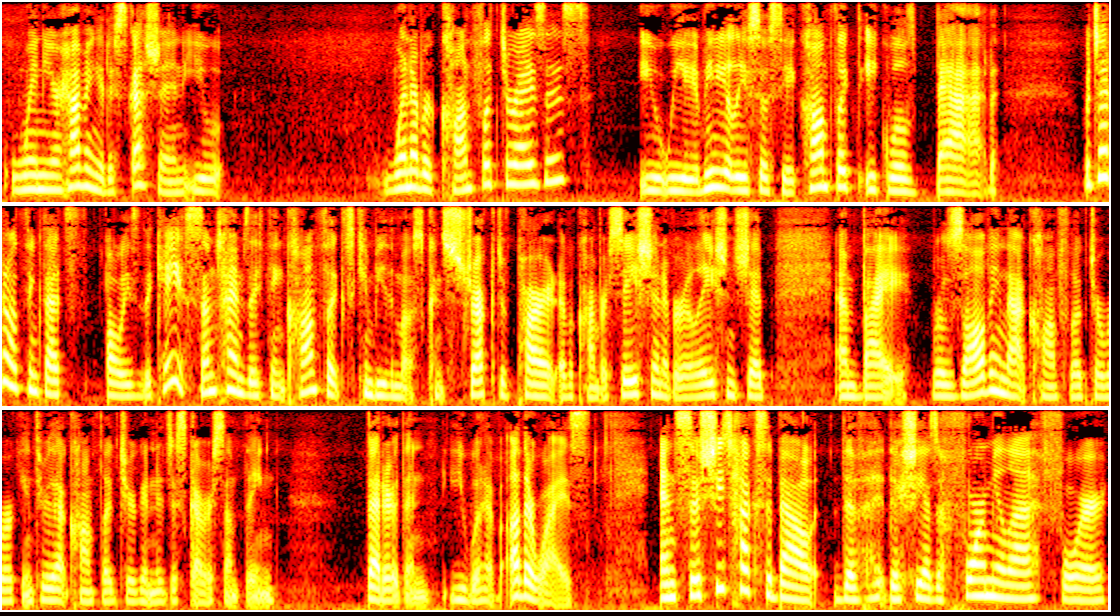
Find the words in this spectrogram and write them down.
when you're having a discussion, you whenever conflict arises, you, we immediately associate conflict equals bad, which I don't think that's always the case. Sometimes I think conflict can be the most constructive part of a conversation, of a relationship. And by resolving that conflict or working through that conflict, you're going to discover something better than you would have otherwise. And so she talks about the, the she has a formula for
